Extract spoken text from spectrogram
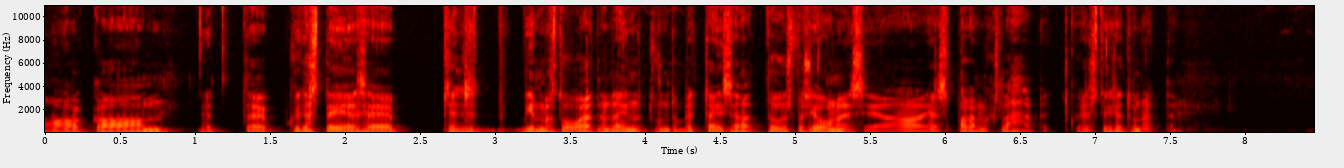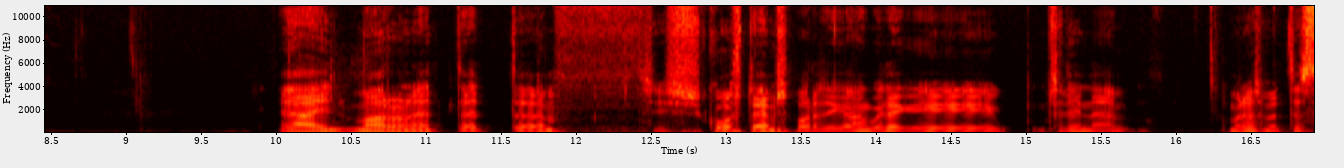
Aga et äh, kuidas teie see sellised viimased hooajad on läinud, tundub, et täitsa tõusvas joones ja järjest paremaks läheb, et kuidas te ise tunnete? ja ei, ma arvan, et, et siis koostöö M-spordiga on kuidagi selline mõnes mõttes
